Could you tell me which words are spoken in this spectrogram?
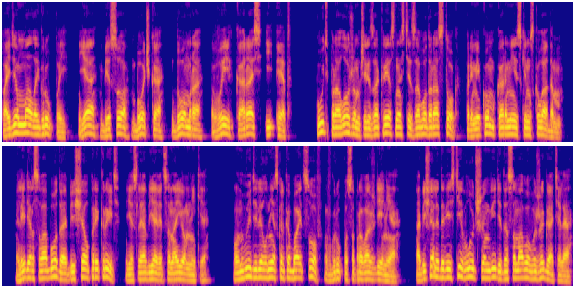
Пойдем малой группой, я, Бесо, Бочка, Домра, вы, Карась и Эд. Путь проложим через окрестности завода «Росток», прямиком к армейским складам. Лидер «Свободы» обещал прикрыть, если объявятся наемники. Он выделил несколько бойцов в группу сопровождения. Обещали довести в лучшем виде до самого выжигателя.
